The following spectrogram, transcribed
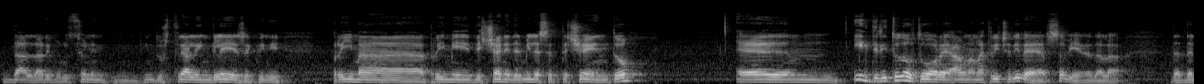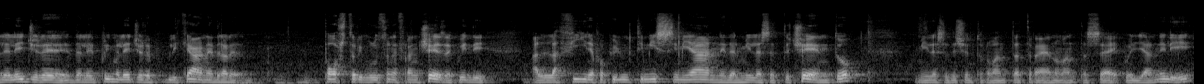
dalla rivoluzione industriale inglese, quindi prima, primi decenni del 1700. Eh, il diritto d'autore ha una matrice diversa, viene dalla, da, dalle, leggi, dalle prime leggi repubblicane della post-rivoluzione francese, quindi alla fine, proprio gli ultimissimi anni del 1700, 1793-96, quegli anni lì,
